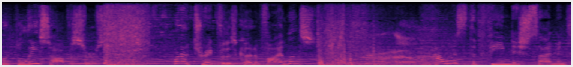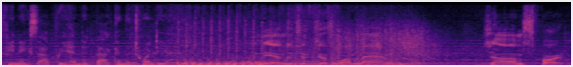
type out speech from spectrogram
We're police officers. We're not trained for this kind of violence. Uh, How was the fiendish Simon Phoenix apprehended back in the 20th? In the end, it took just one man, John Spartan.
